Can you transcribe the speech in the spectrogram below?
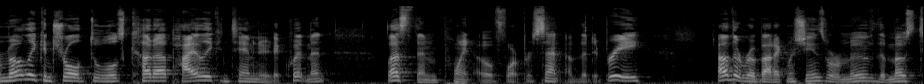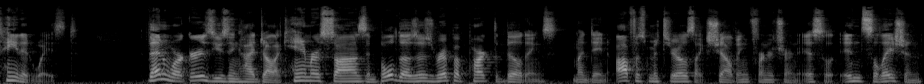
Remotely controlled tools cut up highly contaminated equipment, less than 0.04% of the debris. Other robotic machines will remove the most tainted waste. Then workers, using hydraulic hammers, saws, and bulldozers, rip apart the buildings. Mundane office materials like shelving, furniture, and insulation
